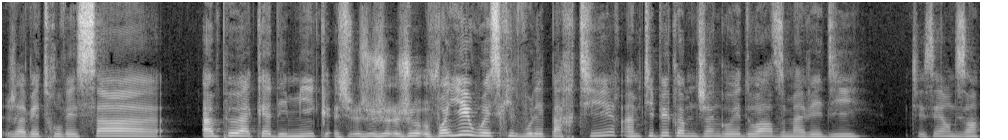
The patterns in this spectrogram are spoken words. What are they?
J'avais trouvé ça un peu académique. Je, je- je voyais où est-ce qu'ils voulaient partir, un petit peu comme Django Edwards m'avait dit. Tu sais, en disant,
